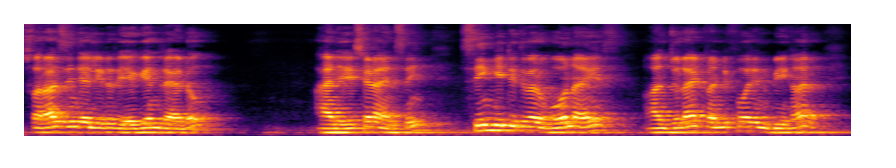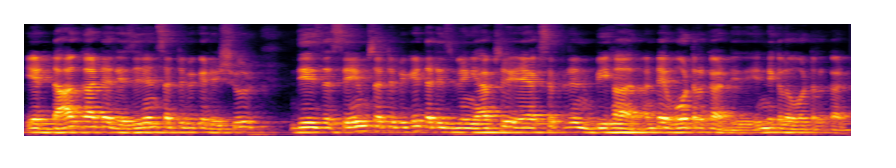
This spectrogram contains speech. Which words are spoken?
Swaraj India leader Yogendra Yadav. ఆయన చేశాడు ఆయన Singh. Seeing it is your own eyes. On July twenty four in Bihar a dog got a residence certificate issued this is the same certificate that is being accepted in Bihar అంటే ఓటర్ కార్డ్ ఇది ఎన్నికల voter card.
